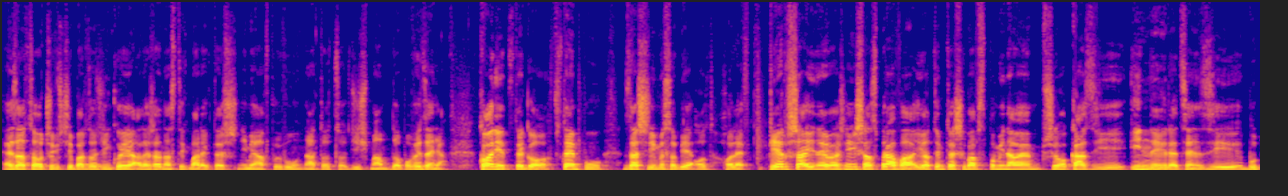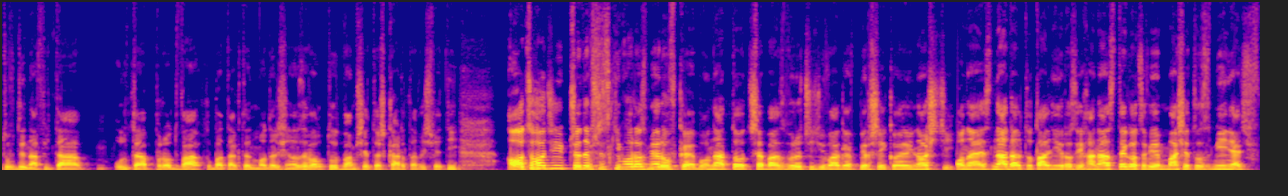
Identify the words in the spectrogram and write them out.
e, za co oczywiście bardzo dziękuję, ale żadna z tych marek też nie miała wpływu na to, co dziś mam do powiedzenia. Koniec tego wstępu, zacznijmy sobie od cholewki. Pierwsza i najważniejsza sprawa, i o tym też chyba wspominałem przy okazji innej recenzji butów Dynafita Ultra Pro 2, chyba tak ten model się nazywał, tu Wam się też karta wyświetli. A o co chodzi? Przede wszystkim o rozmiarówkę, bo na to trzeba zwrócić uwagę w pierwszej kolejności. Ona jest nadal totalnie rozjechana, z tego co wiem ma się to zmieniać w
